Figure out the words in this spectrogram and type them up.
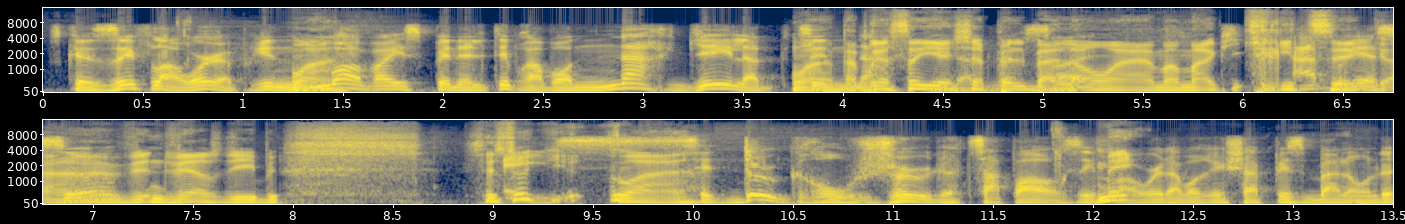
Parce que Zay Flower a pris une Ouais. mauvaise pénalité pour avoir nargué la. Ouais, puis après ça, il a nargué échappé le ballon à un moment Puis critique, à une verge buts. C'est sûr Hey, que. Ouais. C'est deux gros jeux là, de sa part, Zay Mais- Flower, d'avoir échappé ce ballon-là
